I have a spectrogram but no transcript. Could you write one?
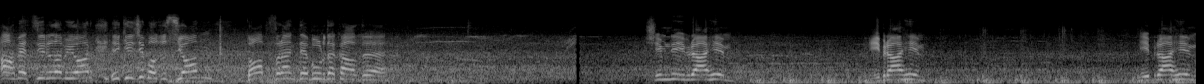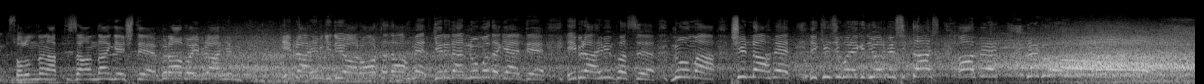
Ahmet sıyrılamıyor. İkinci pozisyon. Top Frank de burada kaldı. Şimdi İbrahim. İbrahim. İbrahim solundan attı sağından geçti. Bravo İbrahim. İbrahim gidiyor. Ortada Ahmet. Geriden Numa da geldi. İbrahim'in pası. Numa. Şimdi Ahmet. ikinci gole gidiyor Beşiktaş. Ahmet ve gol!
